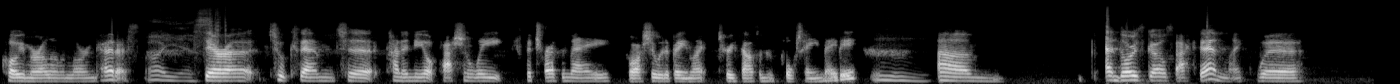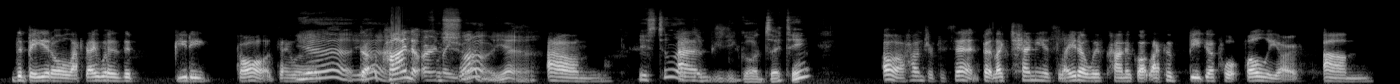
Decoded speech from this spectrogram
Chloe Morello and Lauren Curtis. oh yes. Sarah took them to kind of New York Fashion Week for Tresemme. Gosh, it would have been like 2014 maybe. Mm. Um, and those girls back then, like, were the be it all. Like, they were the beauty gods. They were Yeah, yeah. kind of only sure, one. Yeah. Um, They still are the beauty gods, I think. oh, 100%. But like 10 years later, we've kind of got like a bigger portfolio. Um,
